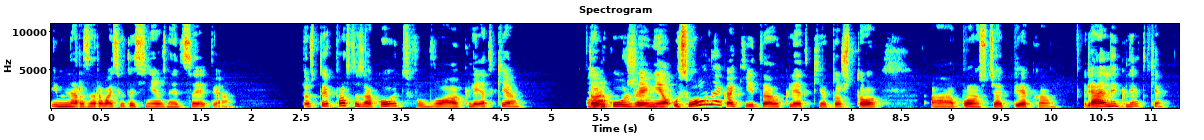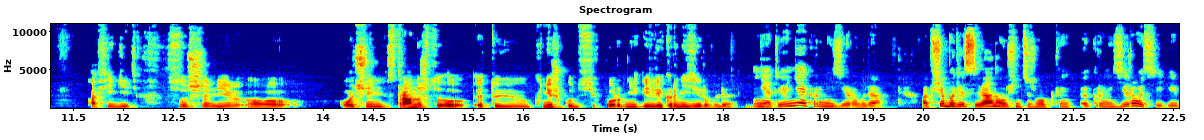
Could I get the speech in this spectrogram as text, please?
именно разорвать вот эти нежные цепи. То, что их просто заковывают в клетки. А, Только уже не условные какие-то клетки, а то, что а, полностью опека. Реальные клетки. Офигеть. Слушай, э, очень странно, что эту книжку до сих пор не... или экранизировали. Нет, ее не экранизировали. Вообще Бориса Виана очень тяжело экра- экранизировать, и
